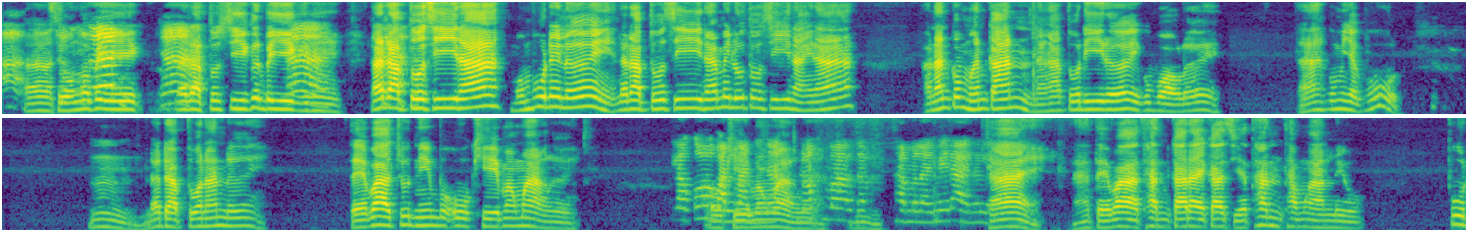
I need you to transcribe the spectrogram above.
อ่าเออสูงก็ไปอีกเออระดับตัวซีขึ้นไปอีกเออทีนี่ระดับตัวซีนะ ผมพูดได้เลย ระดับตัวซีนะ ไม่รู้ตัวซีไหนนะ อันนั้นก็เหมือนกันนะครับ ตัวดีเลยกูบอกเลยนะกูไม่อยากพูด อืม ระดับตัวนั้นเลย แต่ว่าชุดนี้โอเคมากๆเลย เราก็โอวันเควันๆมากๆเนาะเลยว่าจะอืมทำอะไรไม่ได้นั่นแหละใช่นะแต่ว่าท่านกล้าได้กล้าเสียท่านทำงานเร็ว พูด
